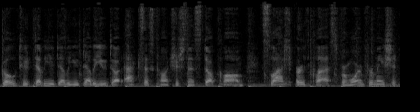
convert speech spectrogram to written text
go to www.accessconsciousness.com slash earthclass for more information.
